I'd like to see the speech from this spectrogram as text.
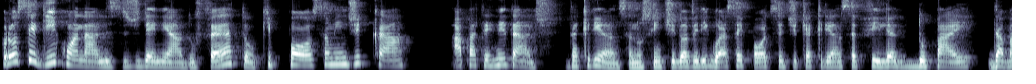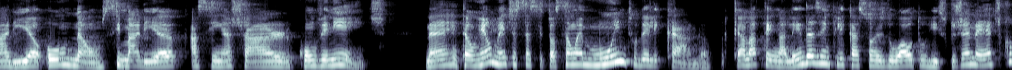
prosseguir com análises de DNA do feto que possam indicar a paternidade da criança, no sentido de averiguar essa hipótese de que a criança é filha do pai da Maria ou não, se Maria assim achar conveniente. Né? Então, realmente, essa situação é muito delicada, porque ela tem, além das implicações do alto risco genético,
